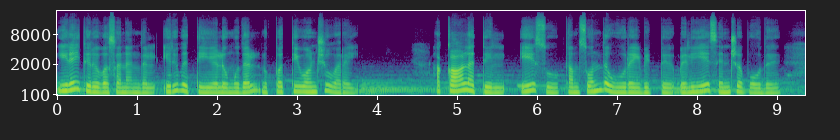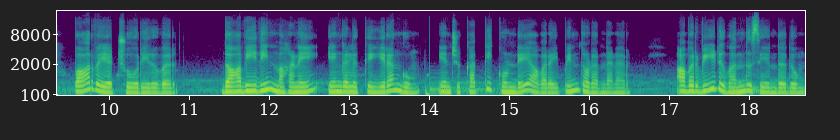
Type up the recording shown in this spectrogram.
இறை திருவசனங்கள் இருபத்தி ஏழு முதல் முப்பத்தி ஒன்று வரை. அக்காலத்தில் இயேசு தம் சொந்த ஊரை விட்டு வெளியே சென்றபோது பார்வையற்றோர் இருவர் தாவீதின் மகனே எங்களுக்கு இறங்கும் என்று கத்திக்கொண்டே அவரை பின்தொடர்ந்தனர். அவர் வீடு வந்து சேர்ந்ததும்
